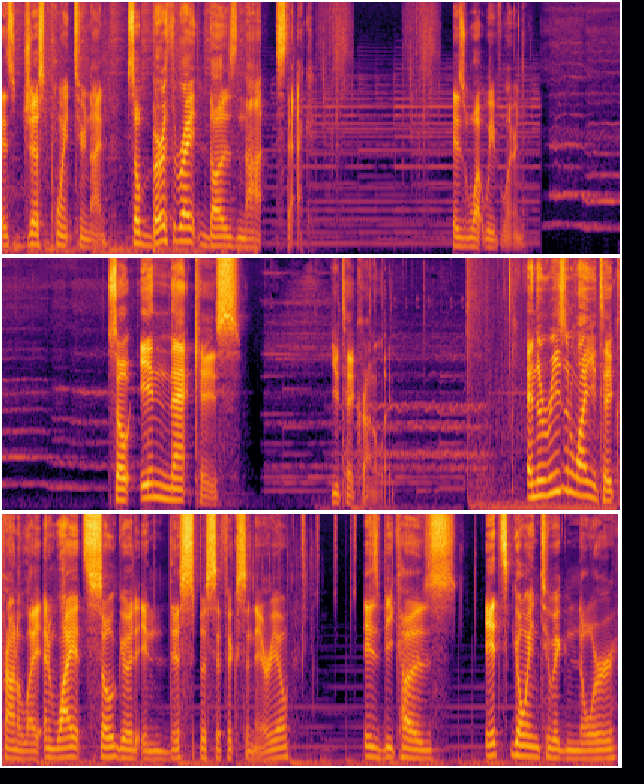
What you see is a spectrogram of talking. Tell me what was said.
It's just 0.29. So Birthright does not stack. Is what we've learned. So in that case, you take Crown of Light. And the reason why you take Crown of Light and why it's so good in this specific scenario is because it's going to ignore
